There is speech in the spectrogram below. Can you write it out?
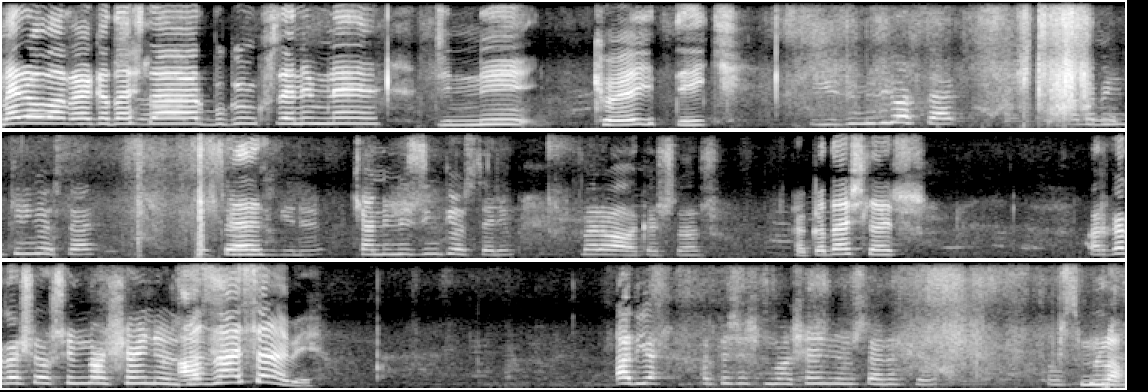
Merhaba arkadaşlar. Bugün kuzenimle cinli köye gittik. Yüzümüzü göster. Bana benimkini göster. Göster benimkini. Kendimizin göstereyim. Merhaba arkadaşlar. Arkadaşlar Arkadaşlar şimdi aşağı iniyoruz. az daha bir. Hadi gel. Arkadaşlar şimdi aşağı iniyoruz. Sen aşağı. Bismillah.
